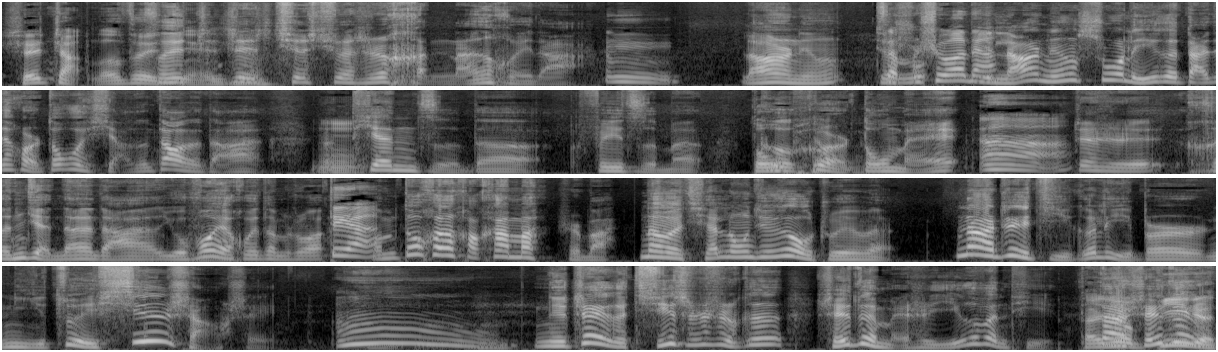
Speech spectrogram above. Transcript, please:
谁长得最年轻？这确确实很难回答。嗯。郎世宁怎么说的？郎世宁说了一个大家伙都会想得到的答案：天子的妃子们个个都美。嗯，这是很简单的答案。有风也会这么说。对呀，我们都很好看嘛，是吧？那么乾隆就又追问：那这几个里边，你最欣赏谁？嗯，你这个其实是跟谁最美是一个问题，但是谁最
